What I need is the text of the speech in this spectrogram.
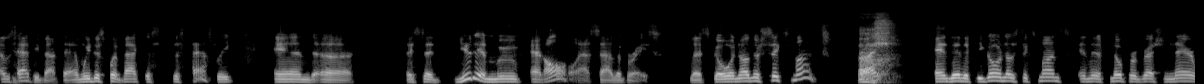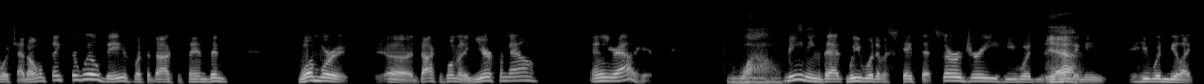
I was Yeah. happy about that. And we just went back this this past week, and uh, they said you didn't move at all outside of the brace. Let's go another six months, right? Ugh. And then if you go another six months, and then if no progression there, which I don't think there will be, is what the doctor's saying, then one more uh, doctor appointment a year from now, and then you're out of here. wow. Meaning that we would have escaped that surgery. He wouldn't Yeah. have any. He wouldn't be like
